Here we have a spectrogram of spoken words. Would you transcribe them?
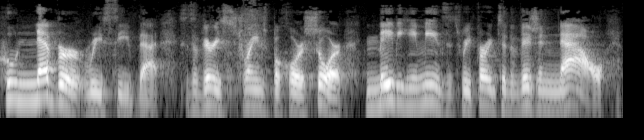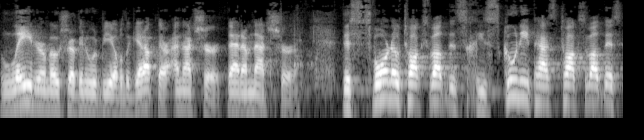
who never received that. It's a very strange Bechor Shor. Maybe he means it's referring to the vision now. Later, Moshe Rabbeinu would be able to get up there. I'm not sure. That I'm not sure. The Sforno talks about this. Chizkuni talks about this.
